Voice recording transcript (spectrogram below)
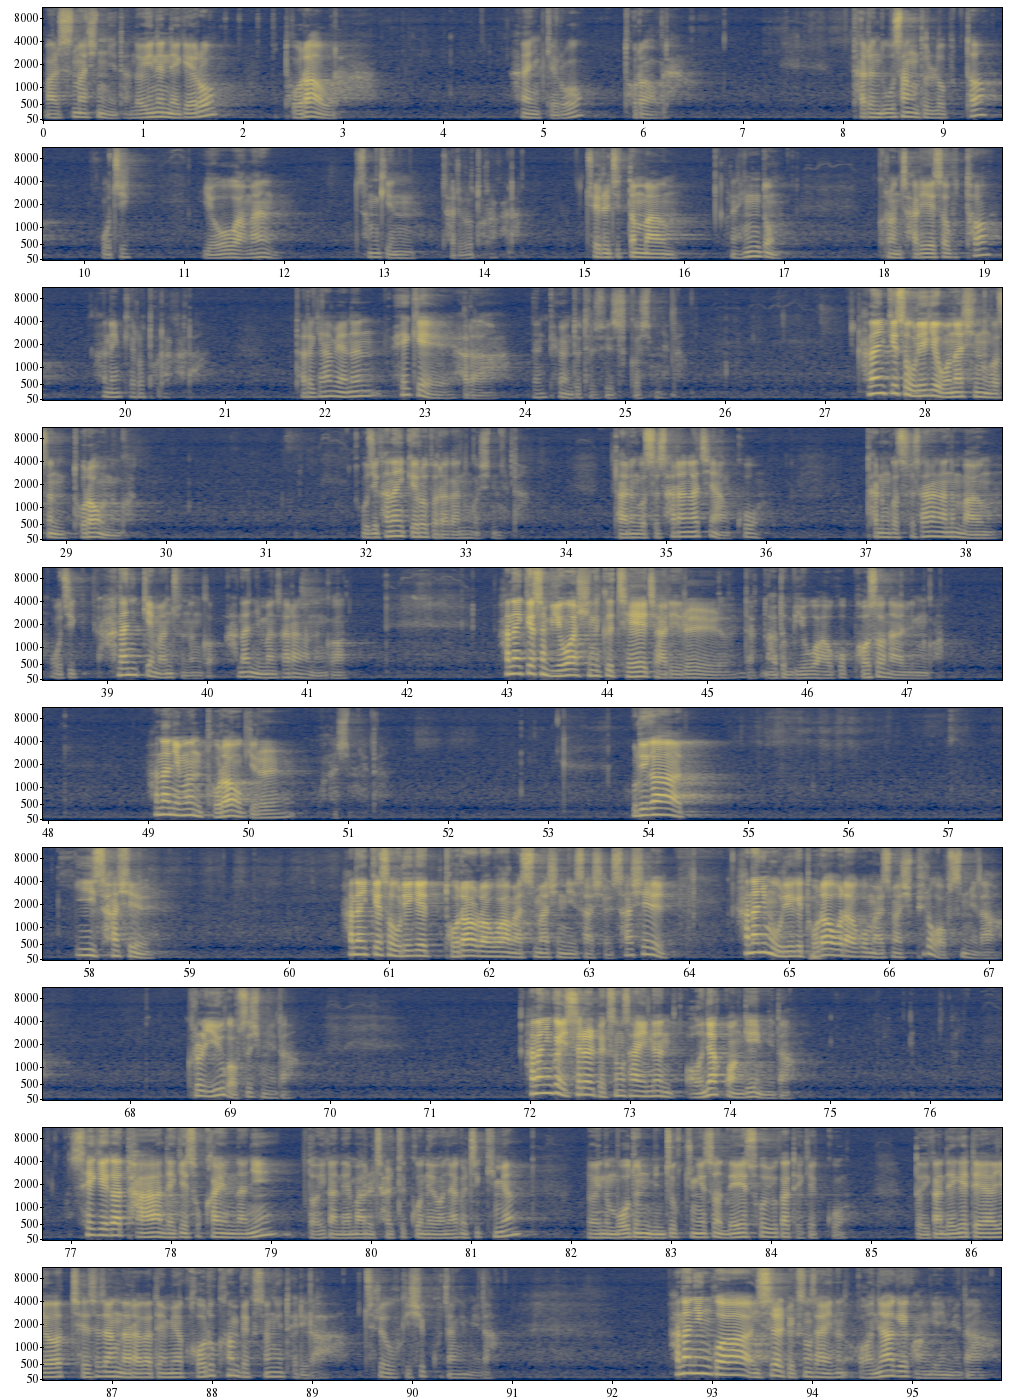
말씀하십니다. 너희는 내게로 돌아오라. 하나님께로 돌아오라. 다른 우상들로부터 오직 여호와만 섬긴 자리로 돌아가라. 죄를 짓던 마음, 그런 행동, 그런 자리에서부터 하나님께로 돌아가라. 다르게 하면은 회개하라는 표현도 될 수 있을 것입니다. 하나님께서 우리에게 원하시는 것은 돌아오는 것. 오직 하나님께로 돌아가는 것입니다. 다른 것을 사랑하지 않고 다른 것을 사랑하는 마음, 오직 하나님께만 주는 것, 하나님만 사랑하는 것. 하나님께서 미워하시는 그 제 자리를 나도 미워하고 벗어나는 것. 하나님은 돌아오기를 원하십니다. 우리가 이 사실, 하나님께서 우리에게 돌아오라고 말씀하신 이 사실, 사실 하나님은 우리에게 돌아오라고 말씀하실 필요가 없습니다. 그럴 이유가 없으십니다. 하나님과 이스라엘 백성 사이는 언약 관계입니다. 세계가 다 내게 속하였나니 너희가 내 말을 잘 듣고 내 언약을 지키면 너희는 모든 민족 중에서 내 소유가 되겠고 너희가 내게 대하여 제사장 나라가 되며 거룩한 백성이 되리라. 출애굽기 19장입니다. 하나님과 이스라엘 백성 사이는 언약의 관계입니다.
